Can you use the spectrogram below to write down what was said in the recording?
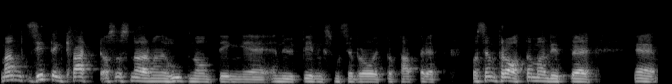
Man sitter en kvart och så snör man ihop någonting, eh, en utbildning som ser bra ut på pappret. Och sen pratar man lite eh,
